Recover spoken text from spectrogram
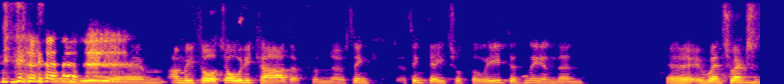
And we, um, and we thought only Cardiff, and I think I think they took the lead, didn't they? And then uh, it went to extra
